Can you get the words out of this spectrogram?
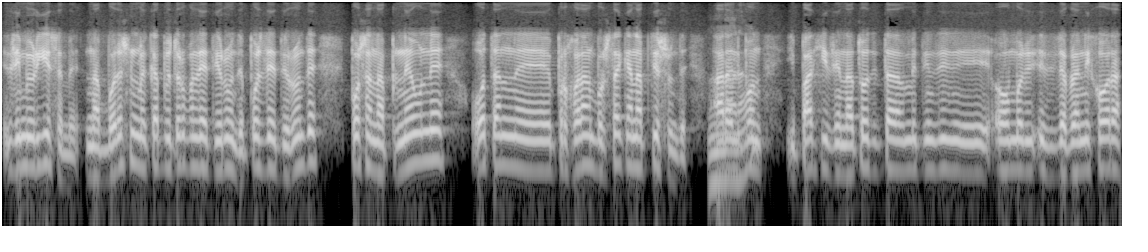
δημιουργήσαμε, να μπορέσουν με κάποιο τρόπο να διατηρούνται. Πώς διατηρούνται, πώς αναπνέουν όταν ε, προχωράνε μπροστά και αναπτύσσονται. Ναι. Άρα λοιπόν υπάρχει δυνατότητα με την διαπλανή χώρα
